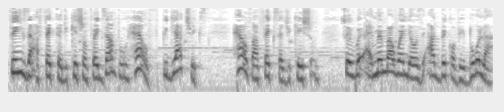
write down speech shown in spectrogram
things that affect education. For example, health, pediatrics. Health affects education. So I remember when there was the outbreak of Ebola,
